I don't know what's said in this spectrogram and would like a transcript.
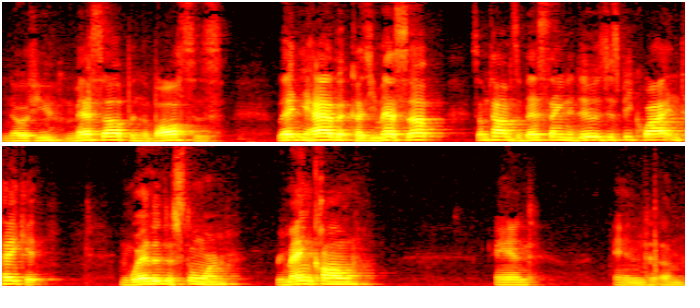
You know, if you mess up and the boss is letting you have it because you mess up, Sometimes the best thing to do is just be quiet and take it and weather the storm, remain calm, and and um,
